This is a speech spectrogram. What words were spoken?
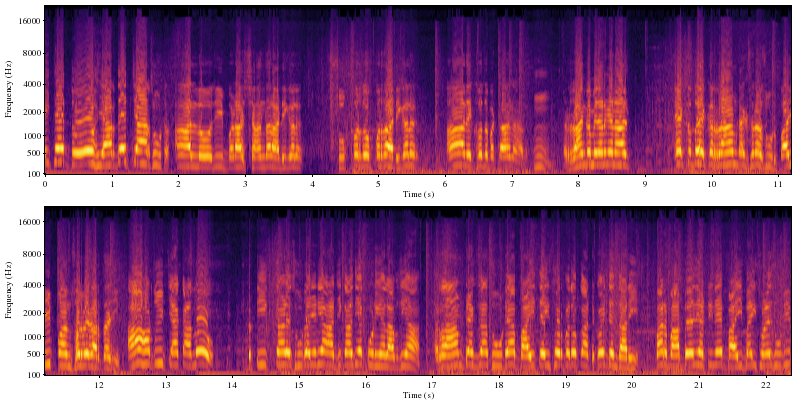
ਇੱਥੇ 2000 ਦੇ ਚਾਰ ਸੂਟ। ਆ ਲੋ ਜੀ ਬੜਾ ਸ਼ਾਨਦਾਰ ਆਰਟੀਕਲ ਸੁਪਰ ਤੋਂ ਉੱਪਰ ਦਾ ਆਰਟੀਕਲ ਆ ਦੇਖੋ ਦੁਪੱਟਾ ਨਾਲ। ਰੰਗ ਮਿਲਣਗੇ ਨਾਲ। ਇੱਕ ਤੋਂ ਇੱਕ ਰਾਮ ਟੈਕਸ ਦਾ ਸੂਟ। ਭਾਜੀ 500 ਰੁਪਏ ਕਰਤਾ ਜੀ। ਆ ਹੁਣ ਤੁਸੀਂ ਚੈੱਕ ਕਰ ਲਓ। ਬੁਟੀਕਾਂ ਵਾਲੇ ਸੂਟ ਆ ਜਿਹੜੀਆਂ ਅੱਜ ਕੱਲ੍ਹ ਦੀਆਂ ਕੁੜੀਆਂ ਲੱਭਦੀਆਂ। ਰਾਮ ਟੈਕਸ ਦਾ ਸੂਟ ਆ 22 2300 ਰੁਪਏ ਤੋਂ ਘੱਟ ਕੋਈ ਦਿੰਦਾ ਨਹੀਂ। ਪਰ ਬਾਬੇ ਦੀ ਹੱਟੀ ਨੇ 22 2200 ਦੇ ਸੂਟ ਵੀ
